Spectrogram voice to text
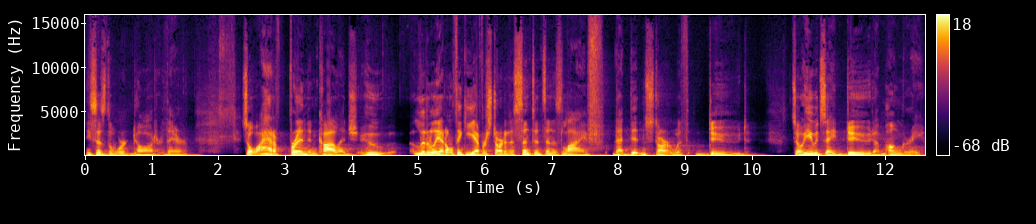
He says the word daughter there. So I had a friend in college who literally, I don't think he ever started a sentence in his life that didn't start with dude. So he would say, Dude, I'm hungry,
